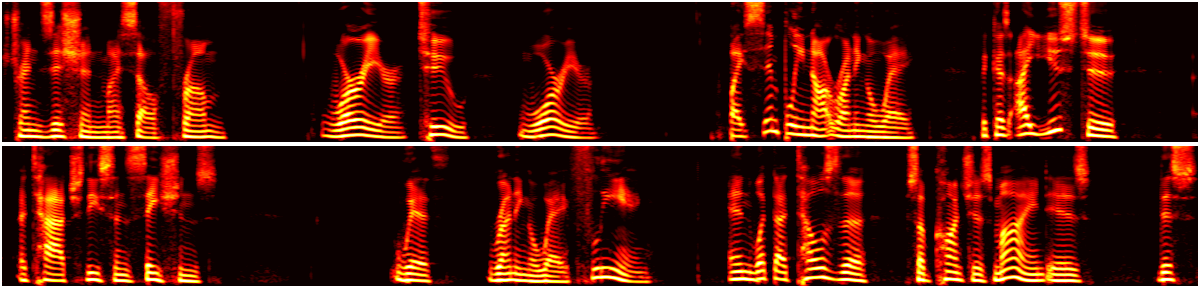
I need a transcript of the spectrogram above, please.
transition myself from worrier to warrior by simply not running away. Because I used to attach these sensations with running away, fleeing. And what that tells the subconscious mind is this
